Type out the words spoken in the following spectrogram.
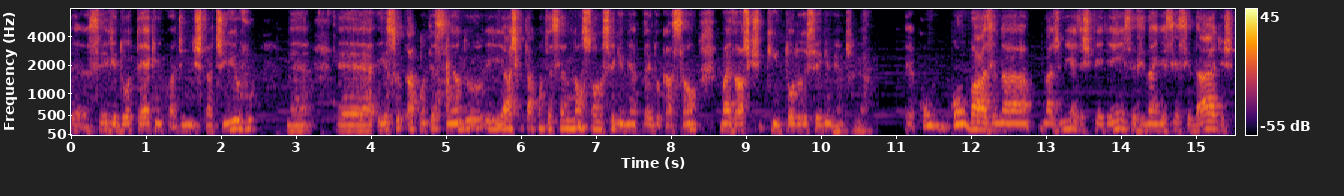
é, servidor técnico administrativo, né? É, isso está acontecendo e acho que está acontecendo não só no segmento da educação, mas acho que, que em todos os segmentos. Né? É, com, com base na, nas minhas experiências e nas necessidades,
